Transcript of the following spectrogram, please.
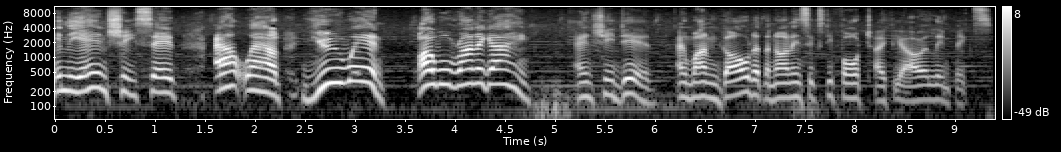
In the end, she said out loud, You win, I will run again. And she did and won gold at the 1964 Tokyo Olympics.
